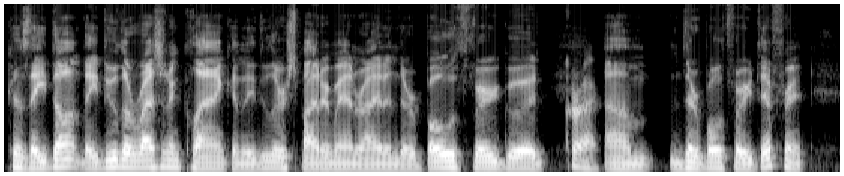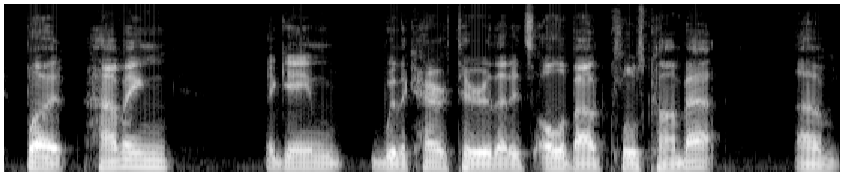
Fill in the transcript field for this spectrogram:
Because they don't, they do the Ratchet and Clank and they do their Spider Man, right? And they're both very good. Correct. Um, they're both very different, but having a game with a character that it's all about close combat, um,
